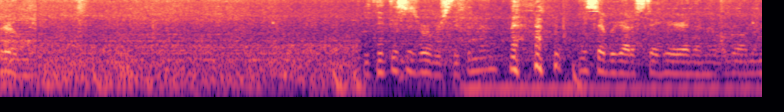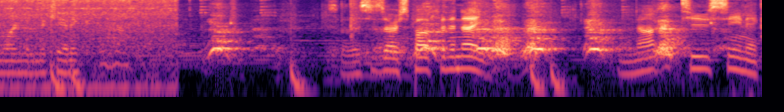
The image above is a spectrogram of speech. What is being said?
through. You think this is where we're sleeping then? he said we gotta stay here and then we'll go in the morning to the mechanic. This is our spot for the night. Not too scenic.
